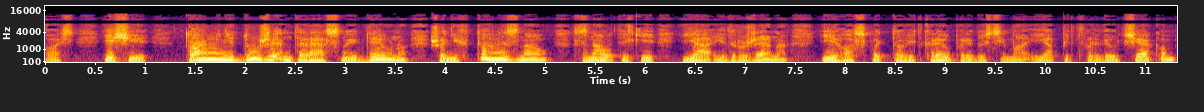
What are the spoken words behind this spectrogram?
Ось. І ще то мені дуже інтересно і дивно, що ніхто не знав, знав тільки я і дружина, і Господь то відкрив перед усіма, і я підтвердив чеком,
